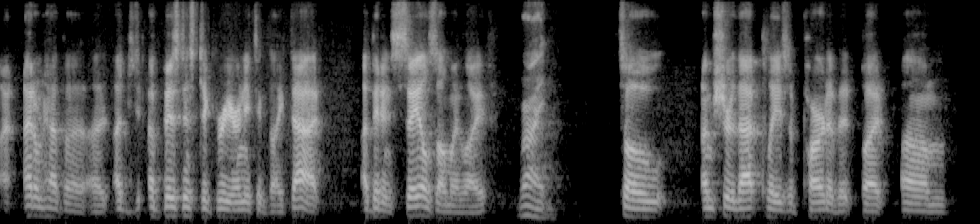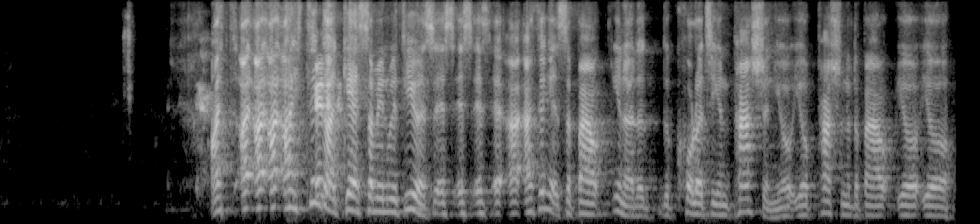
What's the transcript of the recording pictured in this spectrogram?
I- I don't have a, a, a business degree or anything like that. I've been in sales all my life. right so I'm sure that plays a part of it. But um, I, I, I, I think I guess I mean with you it's, it's, it's, it's, I I think it's about you know the, the quality and passion you're you're passionate about your your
